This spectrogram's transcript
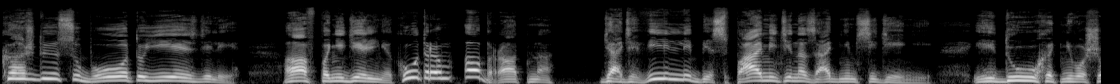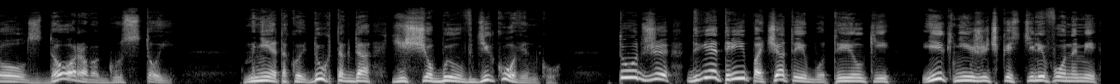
Каждую субботу ездили, а в понедельник утром обратно. Дядя Вилли без памяти на заднем сиденье. И дух от него шел здорово густой. Мне такой дух тогда еще был в диковинку. Тут же две-три початые бутылки и книжечка с телефонами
